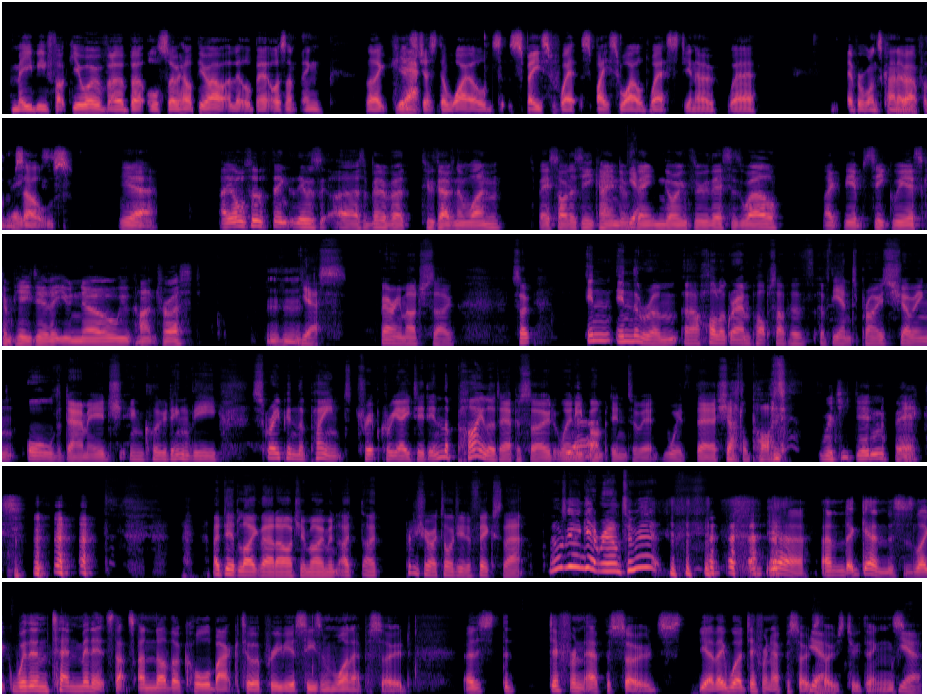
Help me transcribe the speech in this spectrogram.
maybe fuck you over but also help you out a little bit or something like Yeah. it's just a wild space wet space wild west you know where everyone's kind of out for themselves Yeah. I also think there was uh, a bit of a 2001 Space Odyssey kind of Yeah. vein going through this as well. Like the obsequious computer that you know you can't trust. hmm Yes, very much so. So In in the room, a hologram pops up of, of the Enterprise showing all the damage, including the scraping the paint Trip created in the pilot episode when he bumped into it with their shuttle pod. which he didn't fix. I did like that Archer moment. I, I'm pretty sure I told you to fix that. I was going to get round to it. yeah, and again, this is like within ten minutes. That's another callback to a previous season one episode. Uh, it's the different episodes. Yeah, they were different episodes. Yeah. Those two things. Yeah,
